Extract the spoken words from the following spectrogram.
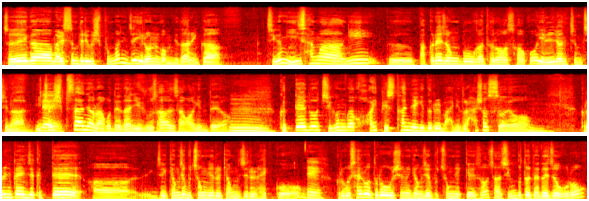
저희가 말씀드리고 싶은 건 이제 이런 겁니다. 그러니까 지금 이 상황이 그 박근혜 정부가 들어서고 1년쯤 지난 2014년하고 대단히 유사한 상황인데요. 음. 그때도 지금과 거의 비슷한 얘기들을 많이들 하셨어요. 음. 그러니까 이제 그때 어 이제 경제부총리를 경질을 했고 네. 그리고 새로 들어오시는 경제부총리께서 자 지금부터 대대적으로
